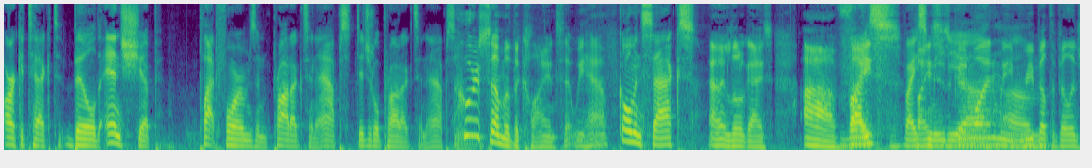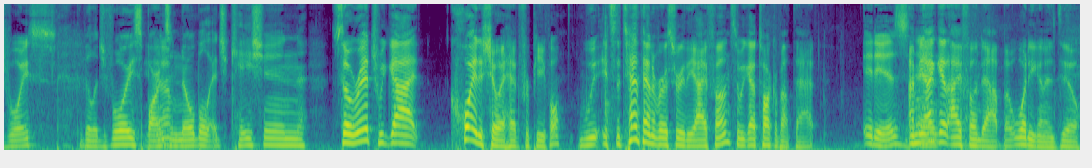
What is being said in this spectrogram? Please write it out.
architect, build, and ship platforms and products and apps, digital products and apps. Who are some of the clients that we have? Goldman Sachs, Uh, little guys. Uh, Vice. Vice is a good one. We um, rebuilt the Village Voice. The Village Voice, Barnes Yeah. and Noble, Education. So, Rich, we got quite a show ahead for people. We, it's the 10th anniversary of the iPhone, so we got to talk about that. It is. I mean, I get iPhoned out, but what are you going to do?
